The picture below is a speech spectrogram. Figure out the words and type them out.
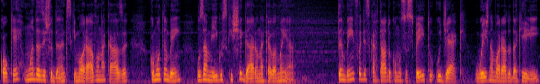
qualquer uma das estudantes que moravam na casa, como também os amigos que chegaram naquela manhã. Também foi descartado como suspeito o Jack, o ex-namorado da Kaylee,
